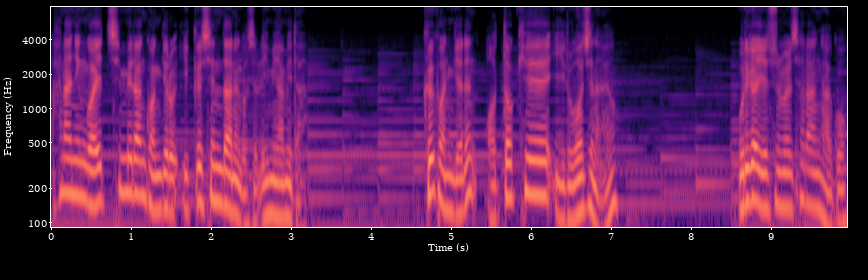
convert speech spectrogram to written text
하나님과의 친밀한 관계로 이끄신다는 것을 의미합니다. 그 관계는 어떻게 이루어지나요? 우리가 예수님을 사랑하고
